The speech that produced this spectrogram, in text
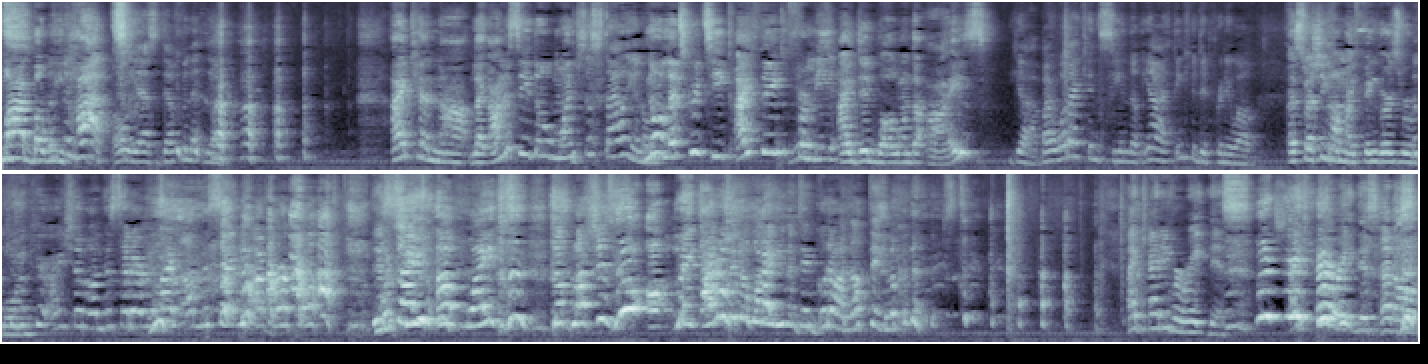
mad, but we hot. Oh yes, definitely. I cannot. Like honestly, though, It's once a style, you know. no, let's critique. I think for me, I did well on the eyes, Yeah, by what I can see in the yeah, I think you did pretty well. Especially how my fingers were Look, going. look your eyeshadow on this side. I realize on this side you have purple. This What side you have white. The blushes. No, uh, like I don't don't. know what I even did good on. Nothing. Look at this. I can't even rate this. I can't rate this at all.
